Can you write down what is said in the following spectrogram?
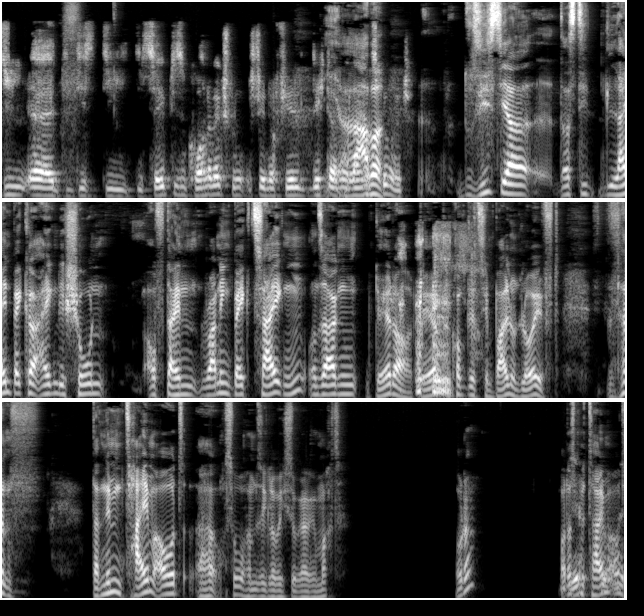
Die, äh, die, die, die, die Safeties und Cornerback stehen noch viel dichter ja, aber Du siehst ja, dass die Linebacker eigentlich schon auf deinen Running Back zeigen und sagen, der da, der bekommt jetzt den Ball und läuft. Dann, dann nimm ein Timeout. Ach, so haben sie, glaube ich, sogar gemacht. Oder? War das ja, mit Timeout?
